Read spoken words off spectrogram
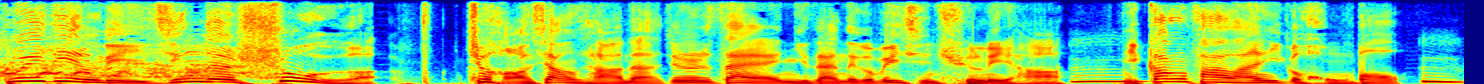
规定礼金的数额，就好像啥呢？就是在你在那个微信群里哈、你刚发完一个红包，嗯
